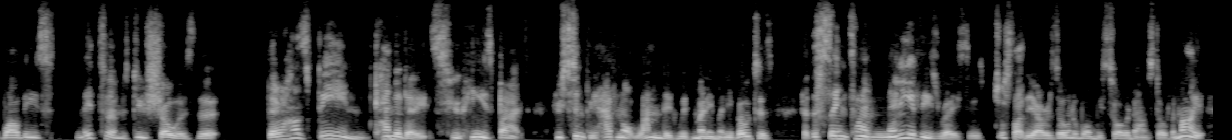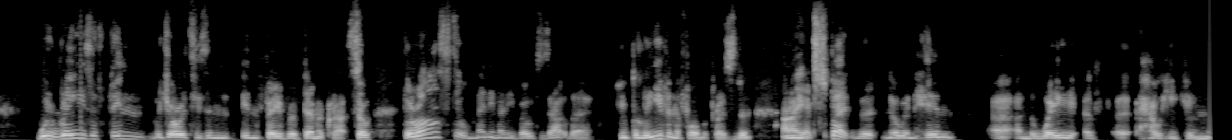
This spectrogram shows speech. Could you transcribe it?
while these midterms do show us that there has been candidates who he's backed who simply have not landed with many, many voters. At the same time, many of these races, just like the Arizona one we saw announced overnight, will raise a thin majorities in, in favor of Democrats. So there are still many, many voters out there who believe in the former president. And I expect that knowing him uh, and the way of uh, how he can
